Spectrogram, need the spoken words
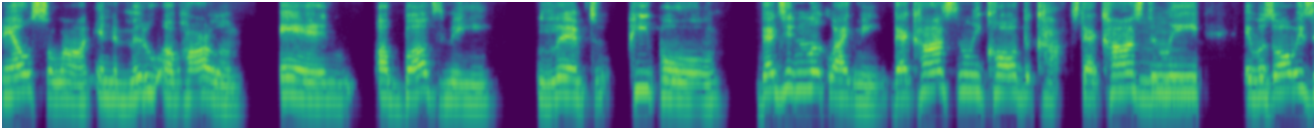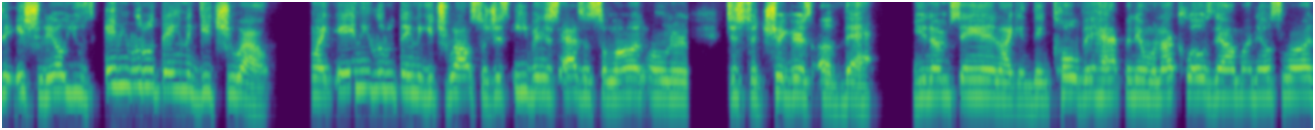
nail salon in the middle of Harlem, and above me lived people that didn't look like me, that constantly called the cops, that constantly, mm. it was always an issue. They'll use any little thing to get you out, like any little thing to get you out. So just even just as a salon owner, just the triggers of that. You know what I'm saying? Like, and then COVID happened. And when I closed down my nail salon,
